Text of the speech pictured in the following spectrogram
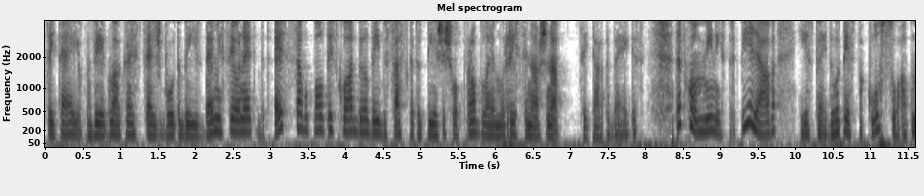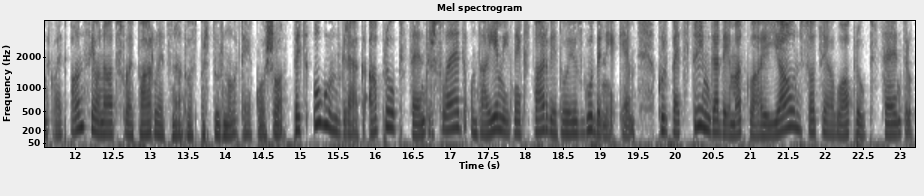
citēju, vieglākais ceļš būtu bijis demisionēt, bet es savu politisko atbildību saskatu tieši šo problēmu risināšanā. Citāta beigas. Tas, ko ministra pieļāva, iespēja doties pa kluso apmeklēt pansionātus, lai pārliecinātos par tur notiekošo. Pēc ugunsgrēka aprūpes centru slēdza un tā iemītnieks pārvietoja uz gudeniekiem, kur pēc trim gadiem atklāja jaunu sociālo aprūpes centru.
